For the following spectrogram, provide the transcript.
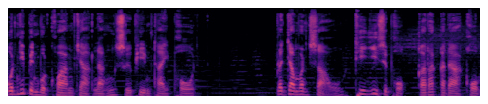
วันนี้เป็นบทความจากหนังสือพิมพ์ไทยโพสต์ ประจำวันเสาร์ที่ 26 กรกฎาคม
